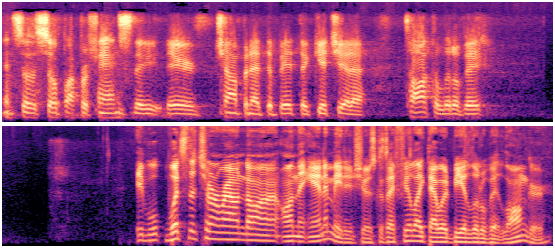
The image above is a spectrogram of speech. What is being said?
And so the soap opera fans, they, they're chomping at the bit to get you to talk a little bit. It, what's the turnaround on, on the animated shows? Because I feel like that would be a little bit longer.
